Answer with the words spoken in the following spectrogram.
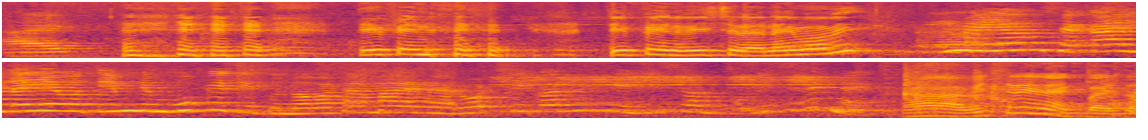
હાય ટિફિન ટિફિન વિચરે નહીં મમ્મી? લઈ આવ્યો મૂકી દીધું. મારે રોટલી કરવી ને હા નાખ ભાઈ તો.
